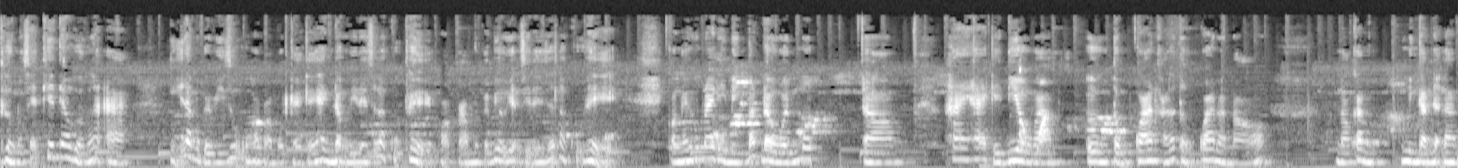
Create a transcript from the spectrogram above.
thường nó sẽ thiên theo hướng là à nghĩ ra một cái ví dụ hoặc là một cái cái hành động gì đấy rất là cụ thể hoặc là một cái biểu hiện gì đấy rất là cụ thể. Còn ngày hôm nay thì mình bắt đầu với một uh, hai hai cái điều và ừ, tổng quan khá là tổng quan và nó nó cảm mình cảm nhận là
